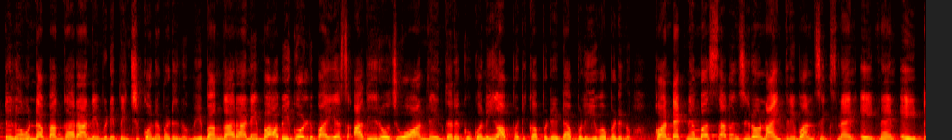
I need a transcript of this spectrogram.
తాకట్టులో ఉన్న బంగారాన్ని విడిపించి కొనబడును. మీ బంగారాన్ని బాబీ గోల్డ్ బయర్స్ అదే రోజు ఆన్లైన్ ధరకు కొని అప్పటికప్పుడే డబ్బులు ఇవ్వబడును. Contact number seven zero nine three one six nine eight nine eight.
